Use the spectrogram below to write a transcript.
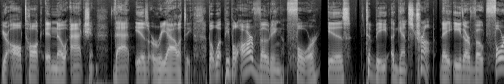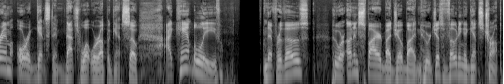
You're all talk and no action." That is a reality. But what people are voting for is to be against Trump. They either vote for him or against him. That's what we're up against. So I can't believe that for those who are uninspired by Joe Biden, who are just voting against Trump,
